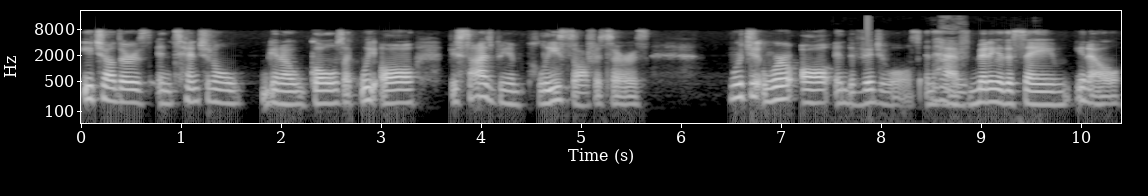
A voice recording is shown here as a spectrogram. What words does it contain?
each other's intentional, you know, goals. Like we all, besides being police officers, we're just, we're all individuals and right. have many of the same, you know,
